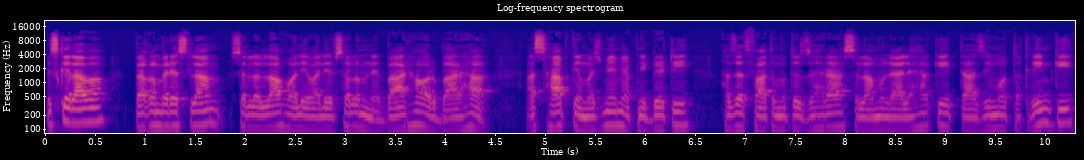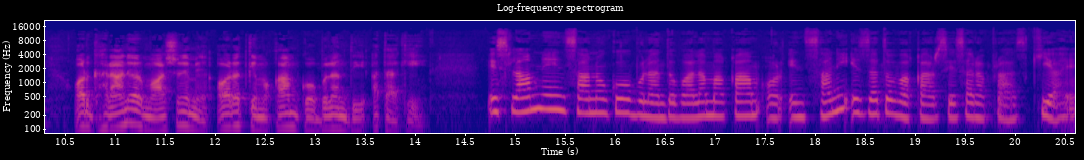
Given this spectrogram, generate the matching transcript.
اس کے علاوہ پیغمبر اسلام صلی اللہ علیہ وآلہ وسلم نے بارہا اور بارہا اصحاب کے مجمع میں اپنی بیٹی حضرت فاطمۃ الزہرا سلام اللہ علیہ کی تعظیم و تکریم کی اور گھرانے اور معاشرے میں عورت کے مقام کو بلندی عطا کی۔ اسلام نے انسانوں کو بلند و بالا مقام اور انسانی عزت و وقار سے سرفراز کیا ہے۔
